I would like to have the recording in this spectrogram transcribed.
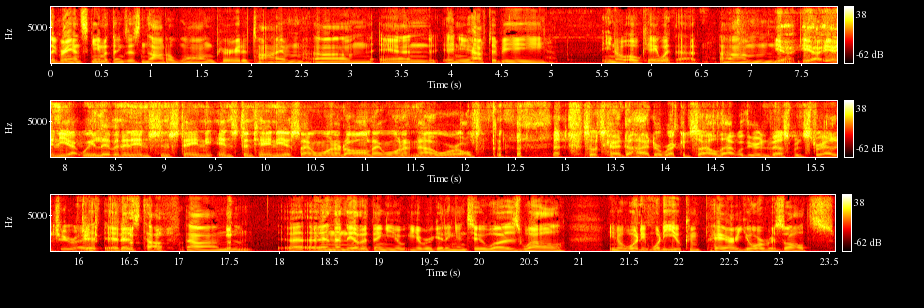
the grand scheme of things is not a long period of time um, and and you have to be you know okay with that. Um, yeah, yeah, and yet we live in an instantaneous, instantaneous "I want it all and I want it now" world. so it's kind of hard to reconcile that with your investment strategy, right? it, it is tough. Um, and then the other thing you you were getting into was well, you know, what do, what do you compare your results,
